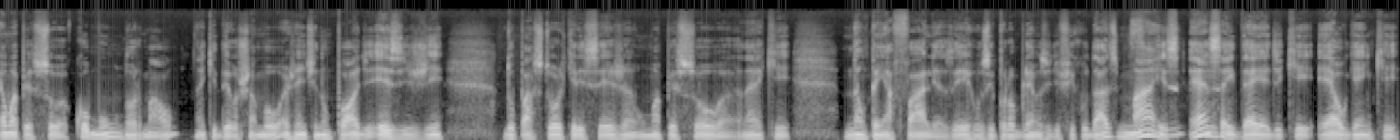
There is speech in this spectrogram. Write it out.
é uma pessoa comum, normal, né, que Deus chamou. A gente não pode exigir do pastor que ele seja uma pessoa né, que não tenha falhas, erros e problemas e dificuldades, mas Sim. essa Sim. ideia de que é alguém que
